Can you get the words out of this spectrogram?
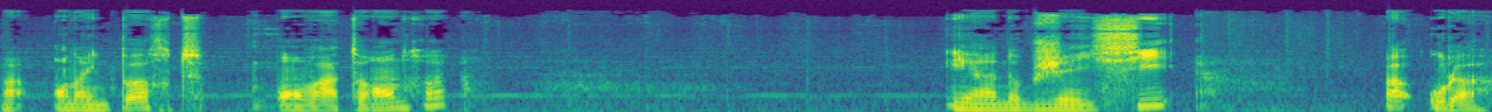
Ah, On a une porte. On va attendre. Il y a un objet ici. Ah, oula.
